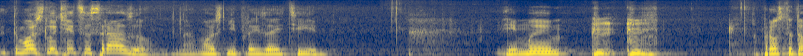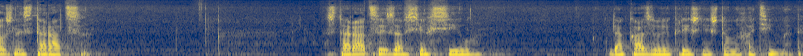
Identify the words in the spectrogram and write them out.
Это может случиться сразу, может не произойти. И мы просто должны стараться. Стараться изо всех сил, доказывая Кришне, что мы хотим это.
